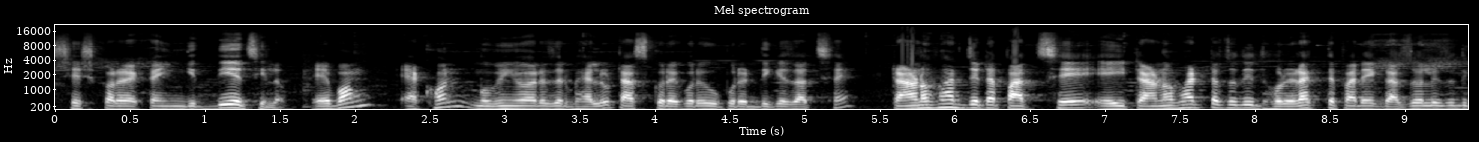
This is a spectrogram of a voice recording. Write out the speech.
শেষ করার একটা ইঙ্গিত দিয়েছিল। এবং এখন মুভিং অ্যাভারেজের ভ্যালু টাচ করে করে উপরের দিকে যাচ্ছে। টার্নওভার যেটা পাচ্ছে, এই টার্নওভারটা যদি ধরে রাখতে পারে গ্রাজুয়ালি যদি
